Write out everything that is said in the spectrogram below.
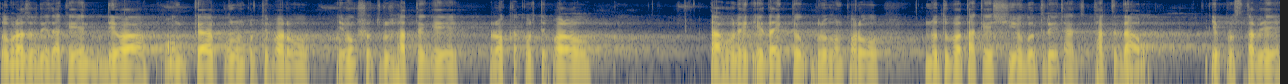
তোমরা যদি তাকে দেওয়া অঙ্গীকার পূরণ করতে পারো এবং শত্রুর হাত থেকে রক্ষা করতে পারো, তাহলে এ দায়িত্ব গ্রহণ করো, নতুবা তাকে স্বীয় গোত্রেই থাক- থাকতে দাও। এ প্রস্তাবে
